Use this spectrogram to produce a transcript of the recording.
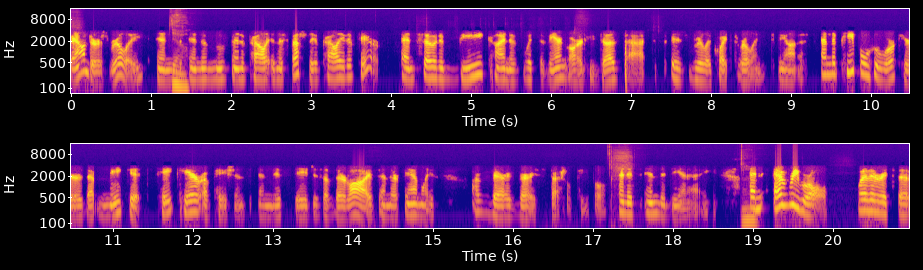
founders really in Yeah. in the movement of palliative, and especially of palliative care. And so to be kind of with the vanguard who does that is really quite thrilling, to be honest. And the people who work here that make it take care of patients in these stages of their lives and their families are very, very special people. And it's in the DNA. Mm. And every role, whether it's the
